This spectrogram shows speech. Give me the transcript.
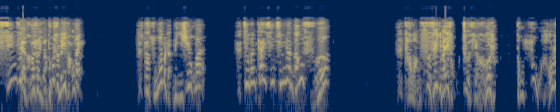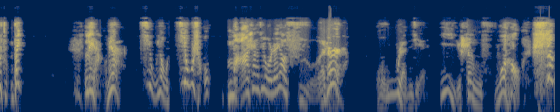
新建和尚也不是没防备，他琢磨着李寻欢就能甘心情愿等死。他往四下一摆手，这些和尚都做好了准备，两面就要交手，马上就有人要死这儿啊！忽然间，一声佛号声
